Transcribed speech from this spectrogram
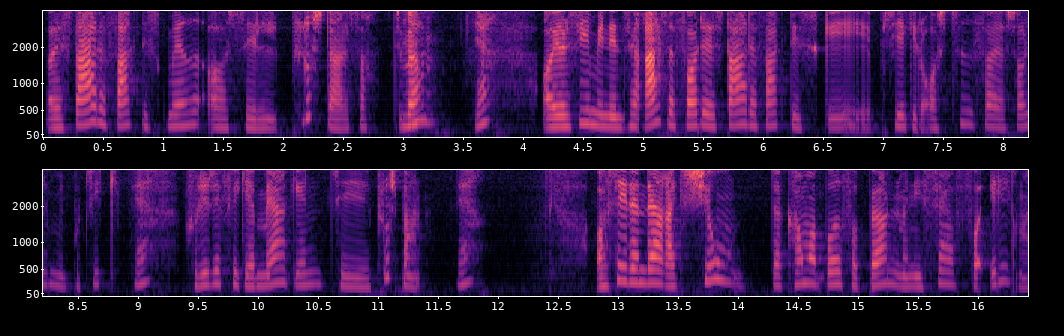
Og jeg startede faktisk med at sælge plusstørrelser til børn. Mm. Ja, Og jeg vil sige, at min interesse for det startede faktisk øh, cirka et års tid, før jeg solgte min butik. ja, Fordi det fik jeg mærke ind til plusbørn. ja. Og se den der reaktion, der kommer både for børn, men især for ældre.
